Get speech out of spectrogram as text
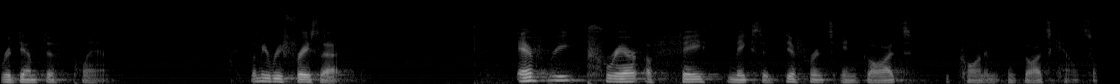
redemptive plan. Let me rephrase that. Every prayer of faith makes a difference in God's economy, in God's counsel.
